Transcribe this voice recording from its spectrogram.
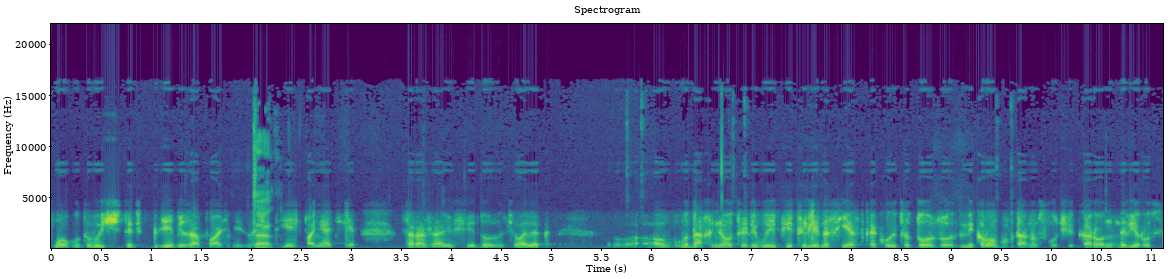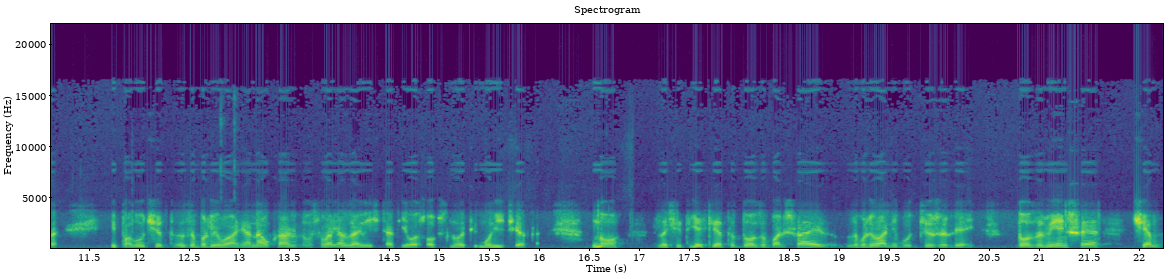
смогут высчитать, где безопаснее. Значит, так. есть понятие заражающей дозы. Человек вдохнет или выпьет, или съест какую-то дозу микробов, в данном случае коронавируса, и получит заболевание. Она у каждого своя, зависит от его собственного иммунитета. Но, значит, если эта доза большая, заболевание будет тяжелее. Доза меньшая, чем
